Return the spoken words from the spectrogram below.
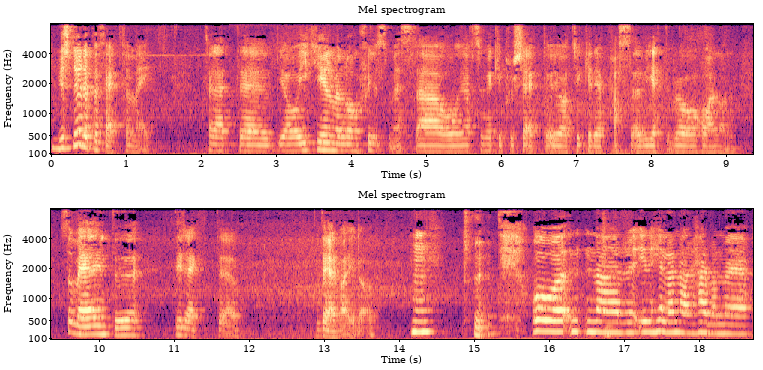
Just nu är det perfekt för mig. För att eh, jag gick igenom en lång skilsmässa och jag har haft så mycket projekt och jag tycker det passar jättebra att ha någon som är inte direkt eh, där varje dag. Mm. och när, i hela den här härvan med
